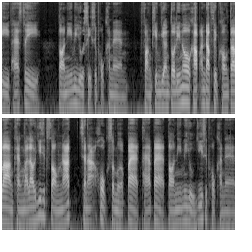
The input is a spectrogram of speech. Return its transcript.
4 แพ้ 4 ตอนนี้มีอยู่ 46 คะแนน ฝั่งทีมเยือนโตริโนครับ อันดับ 10 ของตารางแข่งมาแล้ว 22 นัด ชนะ 6 เสมอ 8 แพ้ 8 ตอนนี้มีอยู่ 26 คะแนน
